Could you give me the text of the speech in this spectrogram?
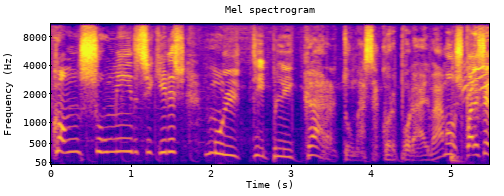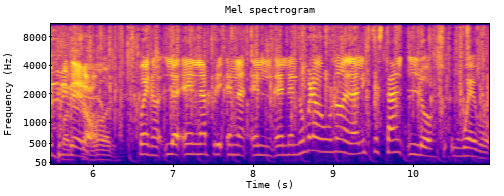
consumir si quieres multiplicar tu masa corporal. Vamos, ¿cuál es el Por primero? favor. Bueno, en, la en, la- en- en el número uno de la lista están los huevos.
